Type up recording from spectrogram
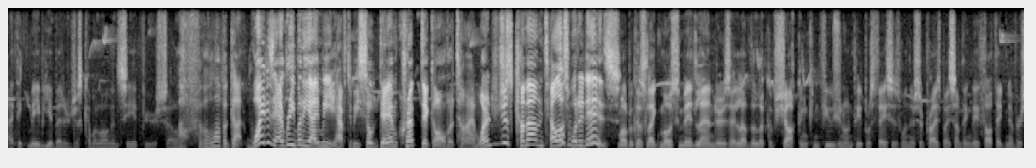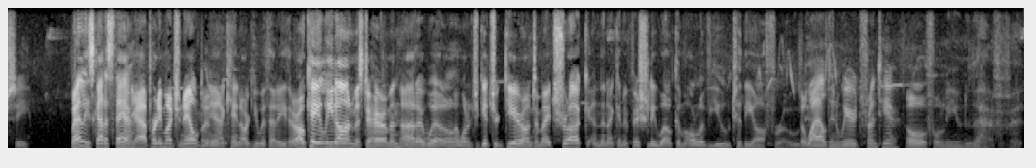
I think maybe you better just come along and see it for yourself. Oh, for the love of God. Why does everybody I meet have to be so damn cryptic all the time? Why don't you just come out and tell us what it is? Well, because like most Midlanders, I love the look of shock and confusion on people's faces when they're surprised by something they thought they'd never see. Well, he's got us there. Yeah, pretty much nailed it. Yeah, I can't argue with that either. Okay, lead on, Mr. Harriman. That I will. And why don't you get your gear onto my truck, and then I can officially welcome all of you to the off-road. The wild and weird frontier. Oh, if only you knew the half of it.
